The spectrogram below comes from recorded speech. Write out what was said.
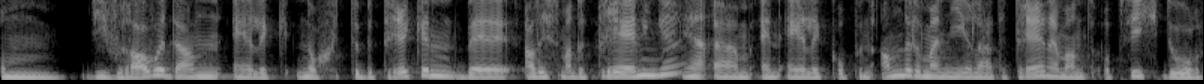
om die vrouwen dan eigenlijk nog te betrekken bij alles maar de trainingen ja. um, en eigenlijk op een andere manier laten trainen. Want op zich, door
